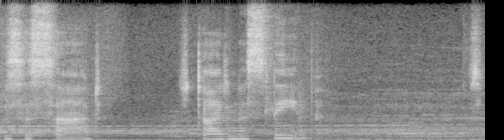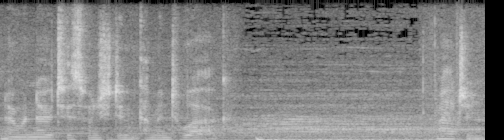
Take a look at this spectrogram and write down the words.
This is sad. She died in her sleep. So no one noticed when she didn't come into work. Imagine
